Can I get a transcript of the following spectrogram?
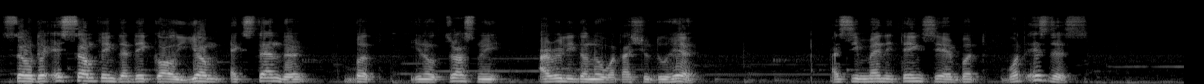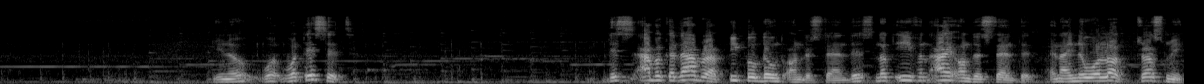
So there is something that they call yum extender but you know trust me I really don't know what I should do here. I see many things here but what is this? You know what what is it this is abacadabra. People don't understand this. Not even I understand it. And I know a lot. Trust me.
